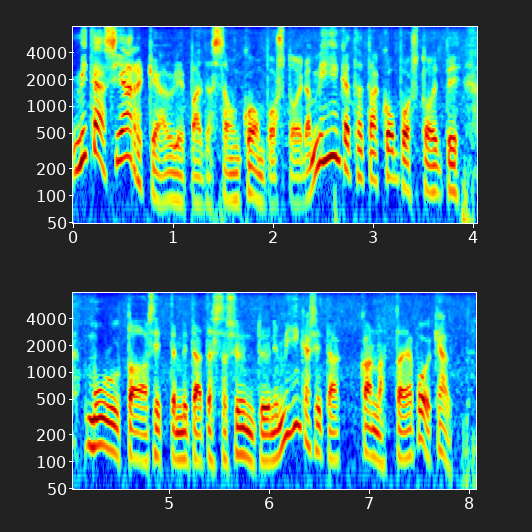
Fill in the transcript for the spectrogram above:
Mitäs järkeä ylipäätänsä on kompostoida? Mihinkä tätä kompostointimultaa sitten, mitä tässä syntyy, niin mihinkä sitä kannattaa ja voi käyttää?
